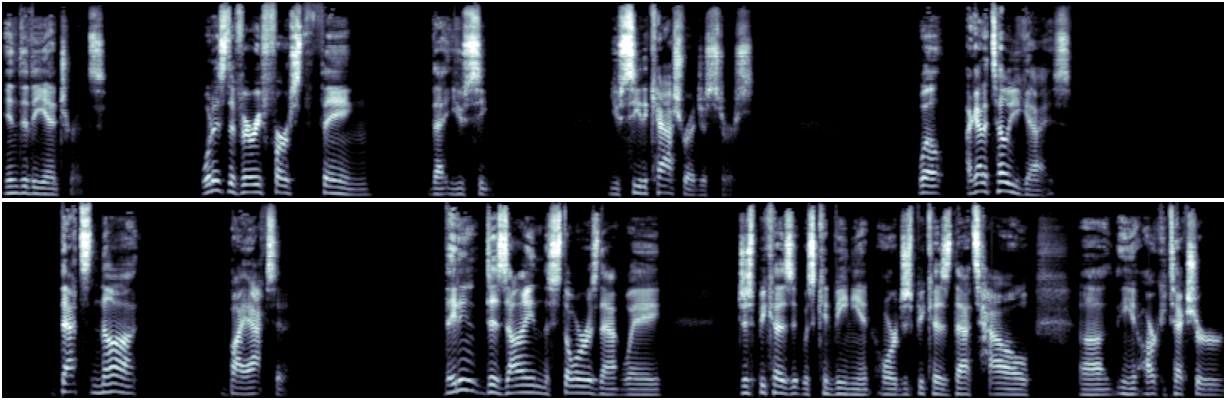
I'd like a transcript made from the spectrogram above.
into the entrance, what is the very first thing that you see? You see the cash registers. Well, I got to tell you guys, that's not by accident. They didn't design the stores that way just because it was convenient or just because that's how uh, the architecture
